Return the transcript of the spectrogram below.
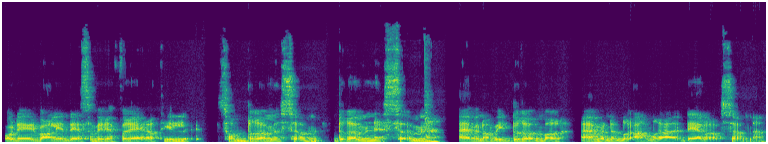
Och det är vanligen det som vi refererar till som drömsömn, drömsömn, även om vi drömmer även under andra delar av sömnen.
